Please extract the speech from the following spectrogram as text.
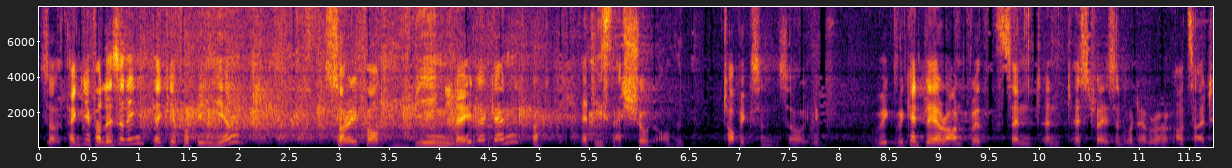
So thank you for listening. Thank you for being here. Sorry for being late again, but at least I showed all the topics. And so if we, we can play around with send and strace and whatever outside.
